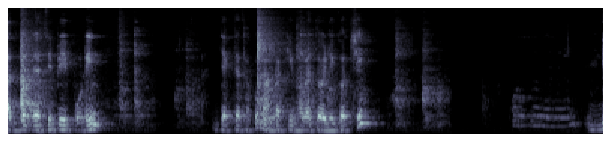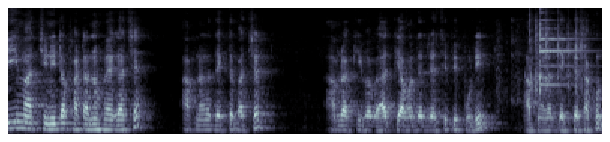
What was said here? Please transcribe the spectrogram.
আজকের রেসিপি পুডিং। দেখতে থাকুন আমরা কীভাবে তৈরি করছি। ডিম আর চিনিটা ফাটানো হয়ে গেছে। আপনারা দেখতে পাচ্ছেন আমরা কীভাবে আজকে আমাদের রেসিপি পুডিং আপনারা দেখতে থাকুন।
